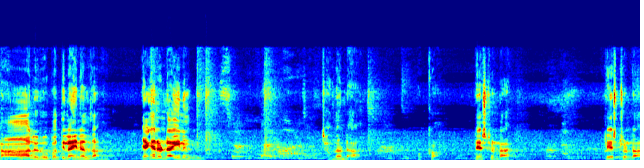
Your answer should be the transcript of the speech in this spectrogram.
നാല് രൂപത്തിൽ അയിനൽ താ എങ്ങനെയുണ്ട് അയിന് ചന്തണ്ടാ ഒക്കെ ടേസ്റ്റ് ഉണ്ടാ ടേസ്റ്റ് ഉണ്ടാ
